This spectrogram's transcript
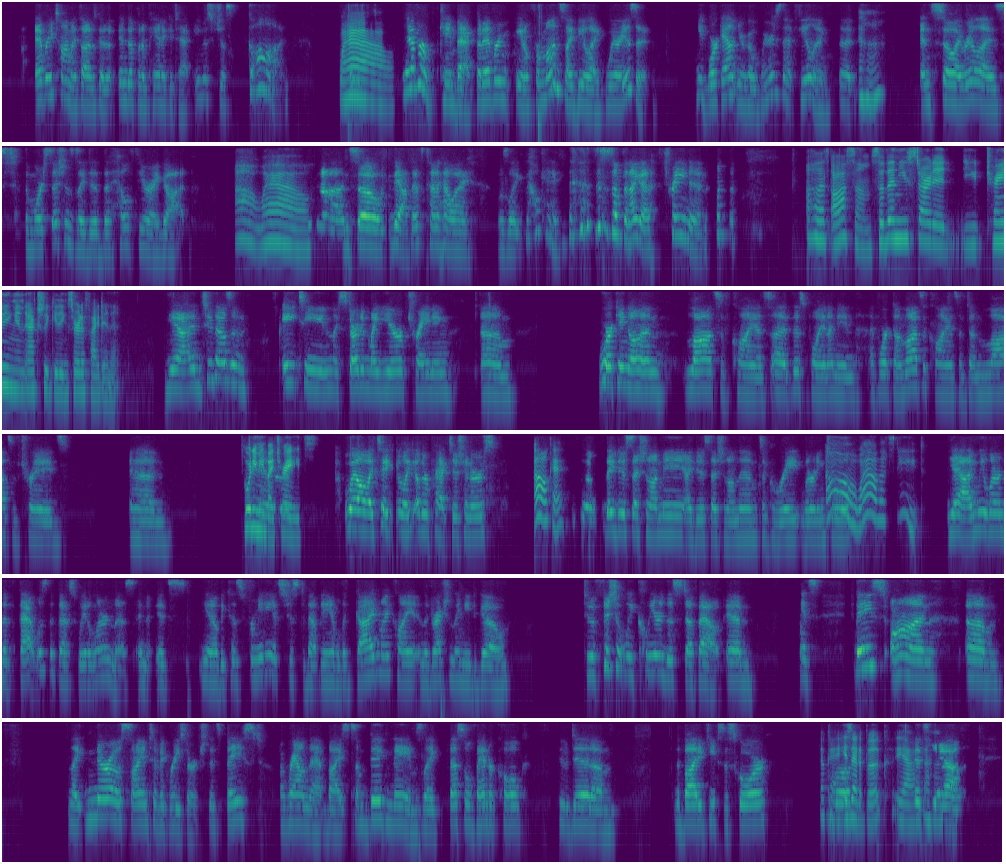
every time I thought I was going to end up in a panic attack, it was just gone. Wow. Never came back. But every, you know, for months, I'd be like, where is it? You'd work out and you'd go, where is that feeling? That, Uh-huh. and so I realized the more sessions I did, the healthier I got. Oh wow. And so, yeah, that's kind of how I was like, okay, this is something I got to train in. Oh, that's awesome. So then you started you training and actually getting certified in it. Yeah, in 2018, I started my year of training, um, working on lots of clients. Uh, at this point, I mean, I've worked on lots of clients, I've done lots of trades, and What do you mean by trades? well, I take like other practitioners. Oh, okay. So they do a session on me, I do a session on them. It's a great learning tool. Oh, wow, that's neat. yeah and we learned that that was the best way to learn this and it's you know because for me it's just about being able to guide my client in the direction they need to go to efficiently clear this stuff out and it's based on um, like neuroscientific research that's based around that by some big names like Bessel van der Kolk, who did um, The Body Keeps the Score. Okay. book. Is that a book? Yeah. It's uh-huh. yeah.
